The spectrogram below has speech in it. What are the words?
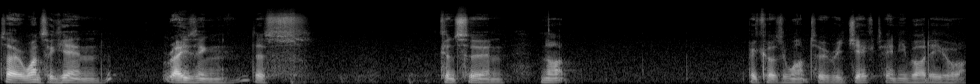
So once again, raising this concern not because we want to reject anybody or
